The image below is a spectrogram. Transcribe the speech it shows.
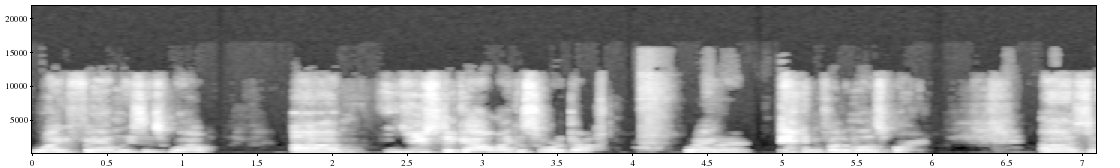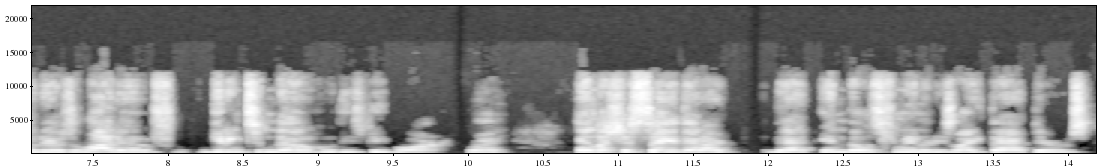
white families as well. Um, you stick out like a sore thumb, right? right. For the most part. Uh, so there's a lot of getting to know who these people are, right? And let's just say that our that in those communities like that, there's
